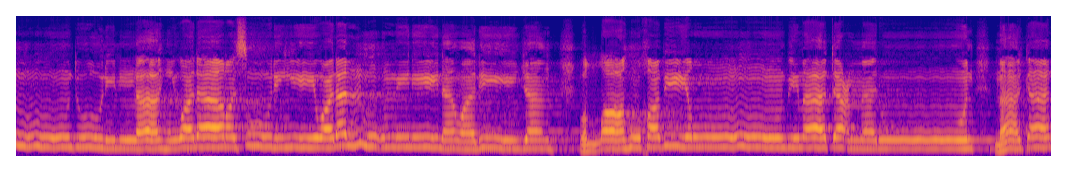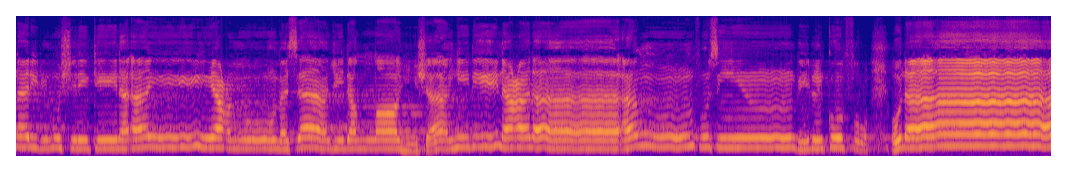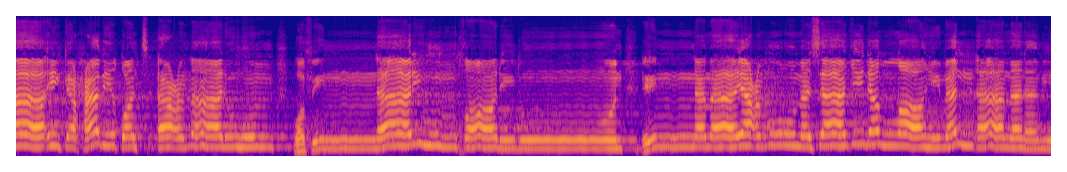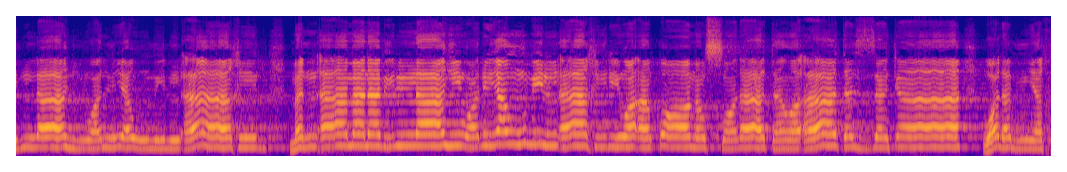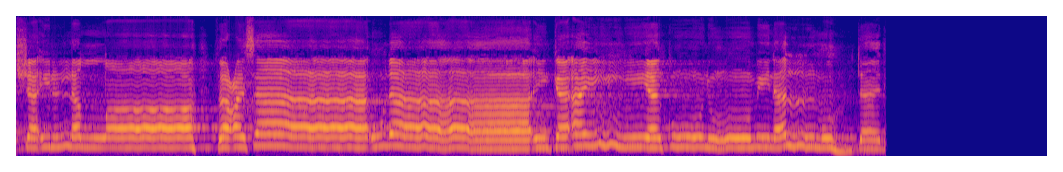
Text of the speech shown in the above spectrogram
دون الله ولا رسوله ولا المؤمنين وليجا والله خبير بما تعملون. ما كان للمشركين أن يعمروا مساجد الله شاهدين على أنفسهم بالكفر. أولئك حبطت أعمالهم وفي النار هم خالدون. إنما يعمر مساجد الله من آمن بالله واليوم الآخر من آمن بالله واليوم الآخر وأقام الصلاة وآتى الزكاة ولم يخش إلا الله فعسى أولئك أن يكونوا من المهتدين.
